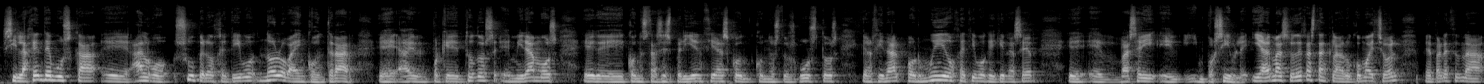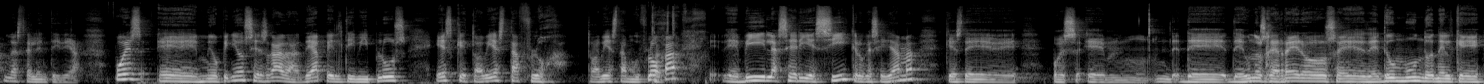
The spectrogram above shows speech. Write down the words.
si la gente busca eh, algo súper objetivo no lo va a encontrar. Porque todos miramos con nuestras experiencias, con, nuestros gustos y al final por muy objetivo que quiera ser va a ser imposible. Y además si lo dejas tan claro como ha hecho él me parece una, una excelente idea. Pues mi opinión sesgada de Apple TV Plus es que todavía está floja. Todavía está muy floja. Eh, vi la serie Sí, creo que se llama, que es de pues em, de, unos guerreros, eh, de, un mundo en el que,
